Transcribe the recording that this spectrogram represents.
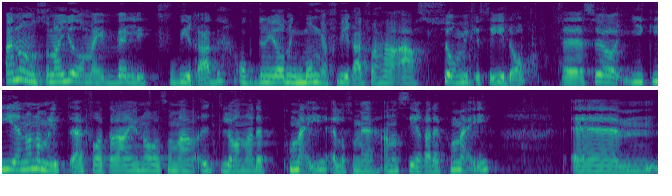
annonserna gör mig väldigt förvirrad och den gör nog många förvirrad för här är så mycket sidor. Eh, så jag gick igenom dem lite för att det är ju några som är utlånade på mig eller som är annonserade på mig. Ehm,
